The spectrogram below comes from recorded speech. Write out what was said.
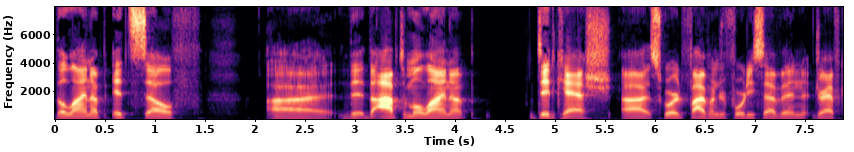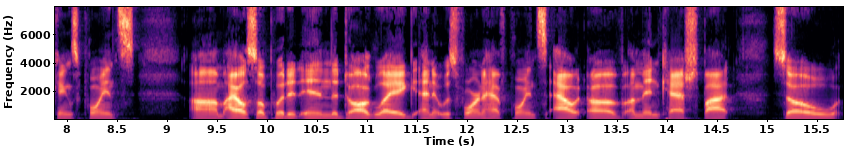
the lineup itself, uh, the the optimal lineup did cash, uh, scored 547 DraftKings points. Um, I also put it in the dog leg, and it was four and a half points out of a min cash spot. So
